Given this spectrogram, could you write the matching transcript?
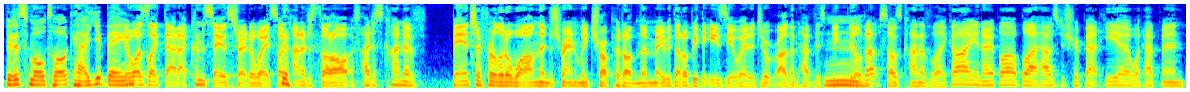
Bit of small talk. How you been? it was like that. I couldn't say it straight away, so I kind of just thought, "Oh, if I just kind of banter for a little while and then just randomly drop it on them, maybe that'll be the easier way to do it rather than have this big Mm. build up." So I was kind of like, "Oh, you know, blah blah. How's your trip out here? What happened?"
